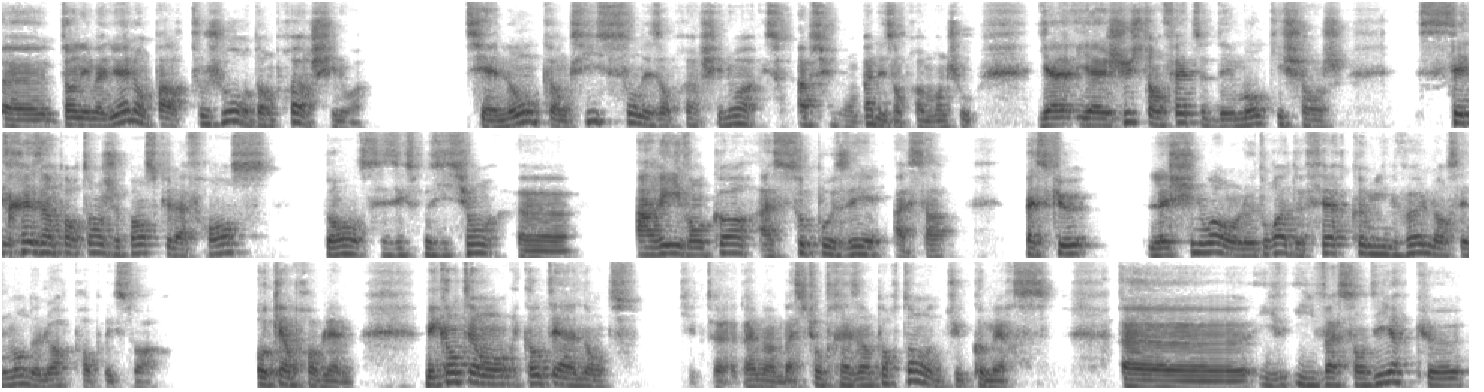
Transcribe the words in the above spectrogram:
dans les manuels, on parle toujours d'empereur chinois. Tianlong, Kangxi sont des empereurs chinois. Ils sont absolument pas des empereurs mandchous. Il y a, il y a juste en fait des mots qui changent. C'est très important, je pense, que la France, dans ses expositions, euh, arrive encore à s'opposer à ça, parce que les Chinois ont le droit de faire comme ils veulent l'enseignement de leur propre histoire. Aucun problème. Mais quand tu es, à Nantes, qui est quand même un bastion très important du commerce, euh, il, va sans dire que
